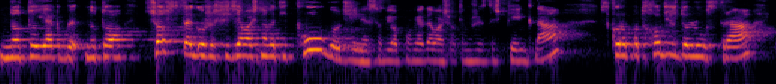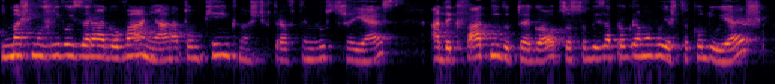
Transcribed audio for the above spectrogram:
no to jakby, no to co z tego, że siedziałaś nawet i pół godziny sobie opowiadałaś o tym, że jesteś piękna, skoro podchodzisz do lustra i masz możliwość zareagowania na tą piękność, która w tym lustrze jest, adekwatnie do tego, co sobie zaprogramowujesz, co kodujesz,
